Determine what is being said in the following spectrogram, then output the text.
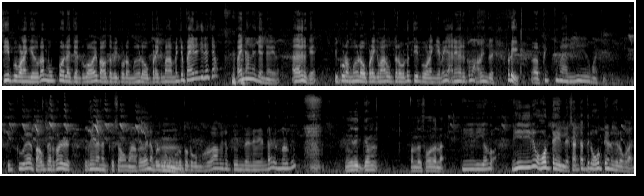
தீர்ப்பு வழங்கியதுடன் முப்பது லட்சம் ரூபாவை பௌத்த பிக்கூட மீள ஒப்படைக்குமாறு அமைச்சர் பதினஞ்சு லட்சம்? பதினாலு லட்சம் என்ன. அது அவருக்கு. பிக்கூட மீள ஒப்படைக்குமாறு உத்தரவிட்டு தீர்ப்பு வழங்கியமை அனைவருக்கும் அறிந்தது. அப்படி பிக்கு மாதிரியே ஏமாற்றி பிக்குவே பௌத்தர்கள் இறைவனுக்கு சமமாகவே நம்மளுக்கு கும்பிடு தொட்டு கும்பிடுறோம் அவருக்கு இந்த என்றால் எங்களுக்கு நீதிக்கும் அந்த சோதனை. நீதியோ நீதியில ஓட்டை இல்லை. சட்டத்தில் ஓட்டைன்னு சொல்லக்கூடாது.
